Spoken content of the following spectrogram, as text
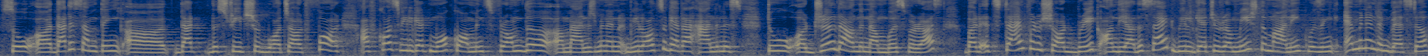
So uh, that is something uh, that the street should watch out for. Of course, we'll get more comments from the management and we'll also get our analysts to uh, drill down the numbers for us. But it's time for a short break. On the other side, we'll get you Ramesh Damani quizzing eminent investor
